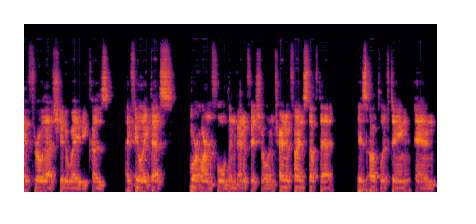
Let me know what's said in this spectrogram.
I throw that shit away because I feel like that's more harmful than beneficial. And trying to find stuff that is uplifting and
